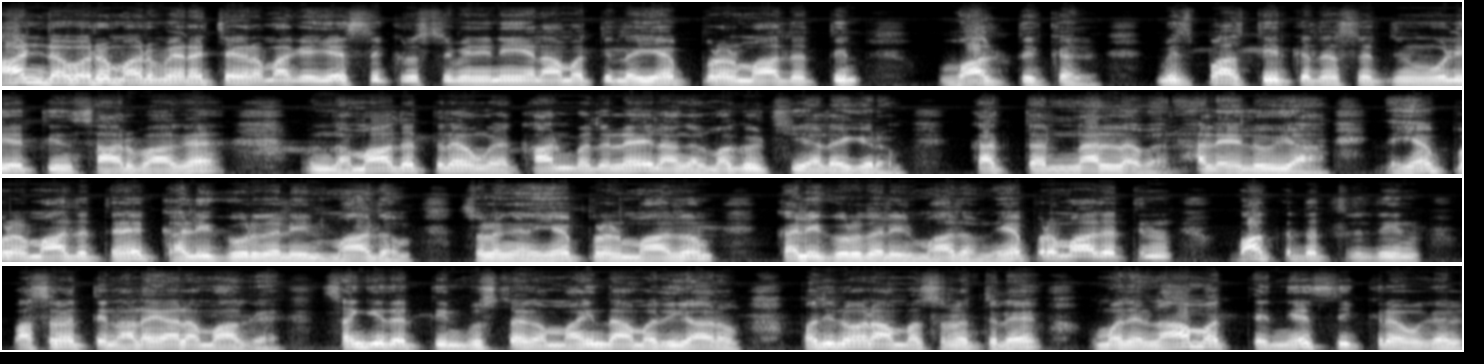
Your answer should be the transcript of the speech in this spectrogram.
ஆண்டவரும் அருமை இரட்சகரமாக இயேசு கிறிஸ்துவின் இணைய நாமத்தில் ஏப்ரல் மாதத்தின் வாழ்த்துக்கள். மிஸ்பாஸ் தீர்க்க தரிசனத்தின் ஊழியத்தின் சார்பாக இந்த மாதத்தில் உங்களை காண்பதிலே நாங்கள் மகிழ்ச்சி அடைகிறோம். கத்தர் நல்லவர். அலே லூயா இந்த ஏப்ரல் மாதத்தில் களி கூறுதலின் மாதம். சொல்லுங்கள் ஏப்ரல் மாதம் களி கூறுதலின் மாதம் ஏப்ரல் மாதத்தின் வாக்குதத்தின் வசனத்தின் அடையாளமாக சங்கீதத்தின் புஸ்தகம் ஐந்தாம் அதிகாரம் பதினோராம் வசனத்திலே உமது நாமத்தை நேசிக்கிறவர்கள்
